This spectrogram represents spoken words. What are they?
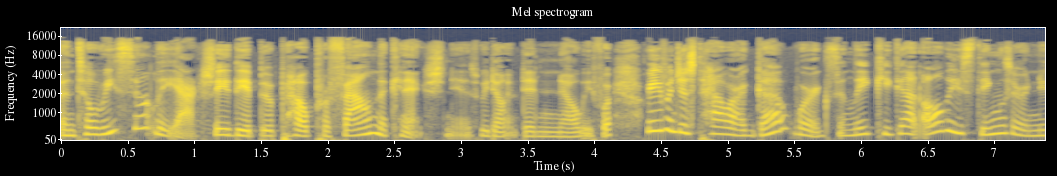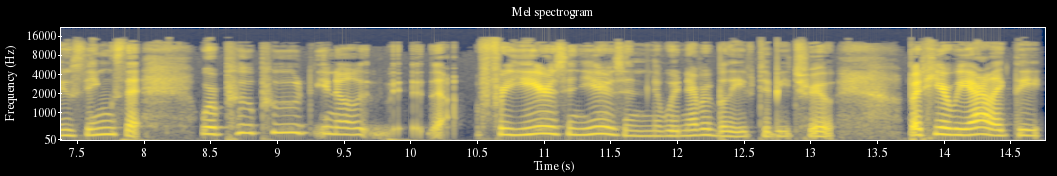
until recently. Actually, the how profound the connection is, we don't didn't know before, or even just how our gut works and leaky gut. All these things are new things that were poo pooed, you know, for years and years, and would never believed to be true. But here we are, like the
